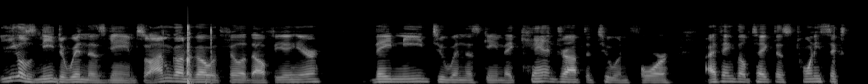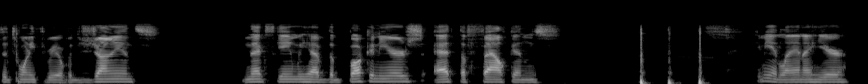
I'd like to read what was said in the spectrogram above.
Eagles need to win this game, so I'm going to go with Philadelphia here. They need to win this game. They can't drop to 2 and 4. I think they'll take this 26 to 23 over the Giants. Next game we have the Buccaneers at the Falcons. Give me Atlanta here.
